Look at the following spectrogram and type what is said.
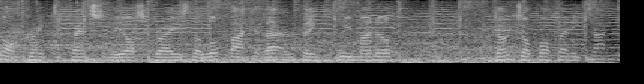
Not great defence from the Ospreys. They'll look back at that and think, we man up, don't drop off any tackle.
